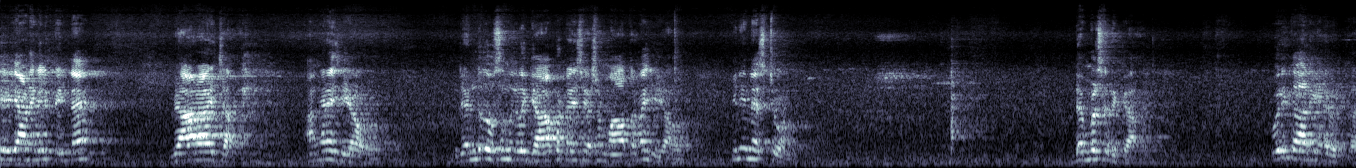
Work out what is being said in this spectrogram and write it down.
ചെയ്യുകയാണെങ്കിൽ പിന്നെ വ്യാഴാഴ്ച അങ്ങനെ ചെയ്യാവുള്ളൂ രണ്ട് ദിവസം നിങ്ങൾ ഗ്യാപ്പ് ഇട്ടതിന് ശേഷം മാത്രമേ ചെയ്യാവുള്ളൂ ഇനി നെക്സ്റ്റ് വേണം ഡംബിൾസ് എടുക്കുക. ഒരു കാലിങ്ങനെ വെക്കുക.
